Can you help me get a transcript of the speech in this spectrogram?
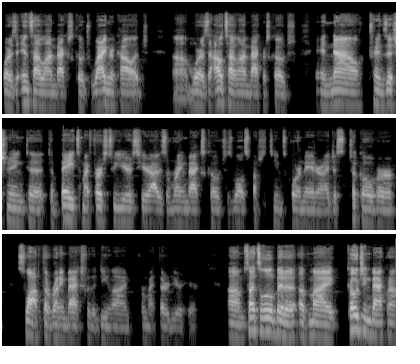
where I was an inside linebackers coach, Wagner College, um, was the outside linebackers coach. And now transitioning to, to Bates, my first two years here, I was a running backs coach as well as special teams coordinator. I just took over, swapped the running backs for the D line for my third year here. Um, so that's a little bit of, of my coaching background.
